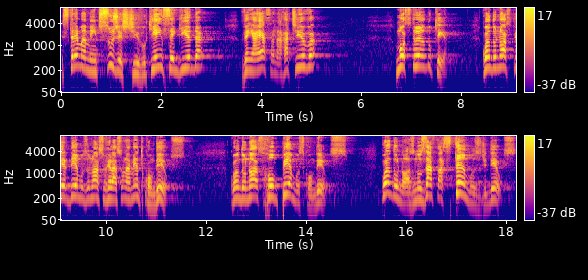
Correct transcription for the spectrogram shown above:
extremamente sugestivo que em seguida venha essa narrativa mostrando que quando nós perdemos o nosso relacionamento com Deus, quando nós rompemos com Deus, quando nós nos afastamos de Deus,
